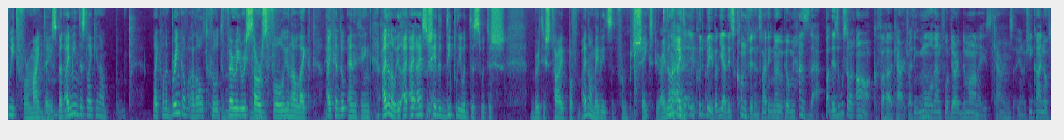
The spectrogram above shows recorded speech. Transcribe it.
sweet for my Mm-hmm. taste. But I mean this like you know. Like on the brink of adulthood, mm-hmm. very Mm-hmm. resourceful. You know, like I can do anything. I don't know. I, I I associate it deeply with this with this British type of. I don't know. Maybe it's from Shakespeare. I don't know. No, I it, could be, but yeah, this confidence, and I think Nova Pilbeam has that. But there's mm. also an arc for her character. I think mm. more than for Derrick De Marney's character. Mm. You know, she kind of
